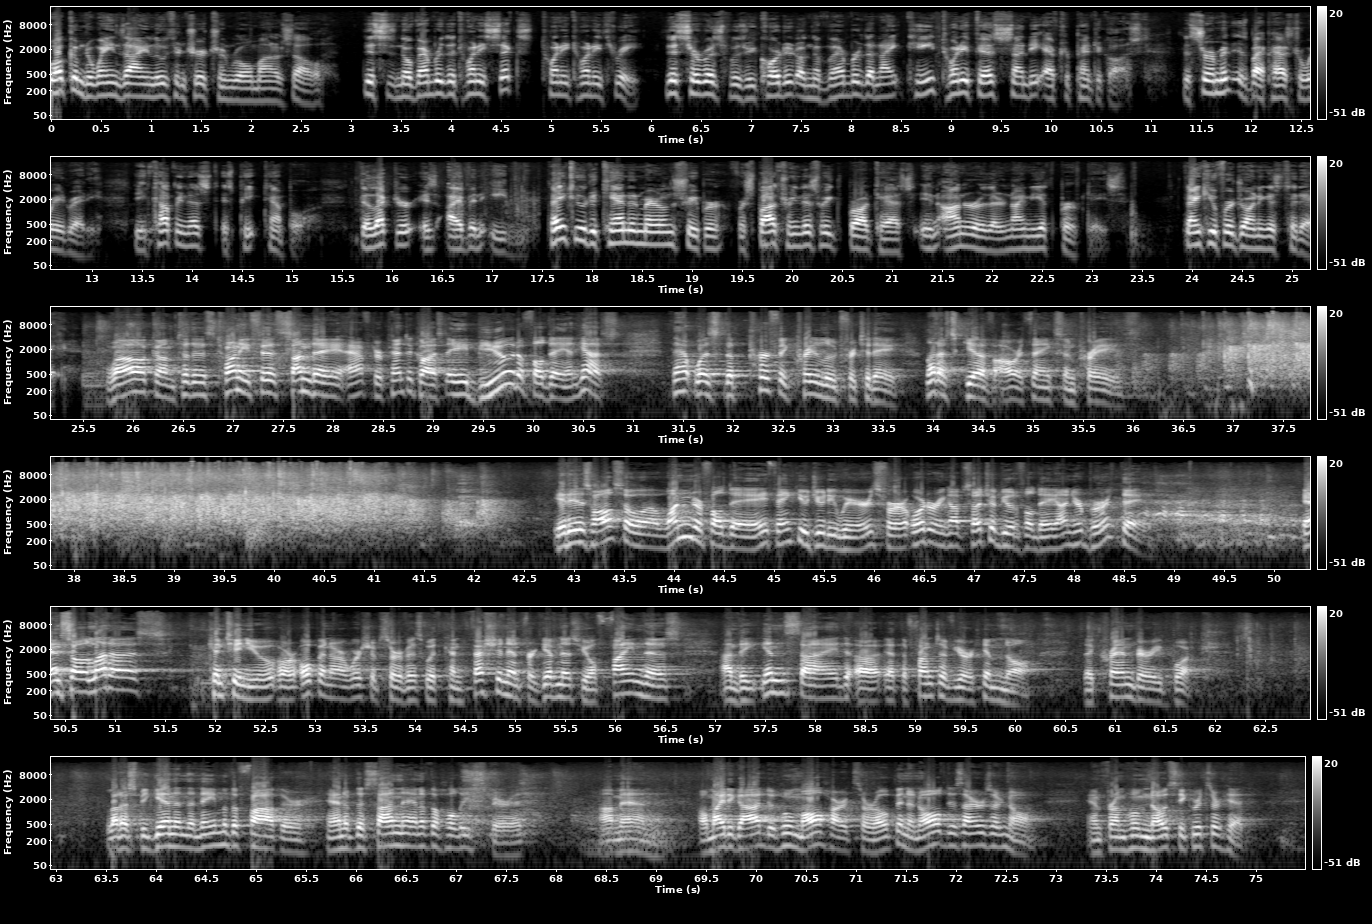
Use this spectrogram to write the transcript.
Welcome to Wayne Zion Lutheran Church in Roll Monticello. This is November the 26th, 2023. This service was recorded on November the 19th, 25th Sunday after Pentecost. The sermon is by Pastor Wade Reddy. The accompanist is Pete Temple. The lector is Ivan Eden. Thank you to Camden Marilyn Streeper for sponsoring this week's broadcast in honor of their 90th birthdays. Thank you for joining us today. Welcome to this 25th Sunday after Pentecost, a beautiful day. And yes, that was the perfect prelude for today. Let us give our thanks and praise. It is also a wonderful day. Thank you, Judy Weirs, for ordering up such a beautiful day on your birthday. And so let us continue or open our worship service with confession and forgiveness. You'll find this on the inside uh, at the front of your hymnal, the Cranberry Book. Let us begin in the name of the Father, and of the Son, and of the Holy Spirit. Amen. Almighty God, to whom all hearts are open and all desires are known, and from whom no secrets are hid,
